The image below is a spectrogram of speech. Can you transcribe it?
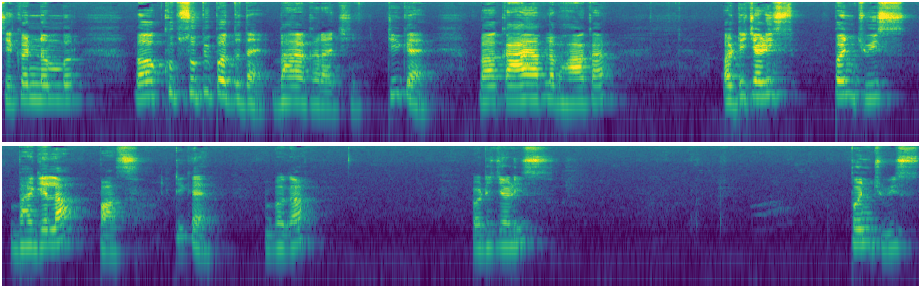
सेकंड नंबर बघा खूप सोपी पद्धत आहे भागाकाराची. ठीक आहे? बघा काय आहे आपला भागाकार? अठ्ठेचाळीस पंचवीस भागेला पाच. ठीक आहे? बघा. अठ्ठेचाळीस पंचवीस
